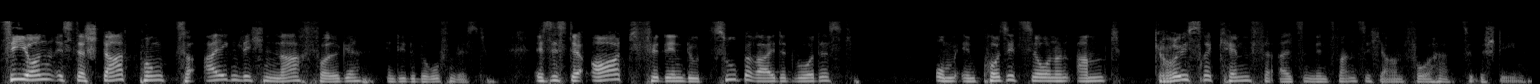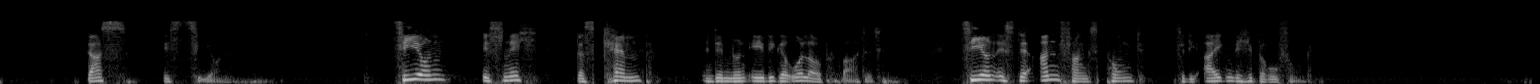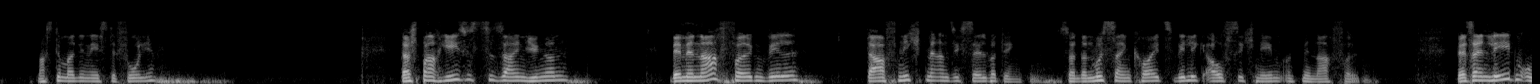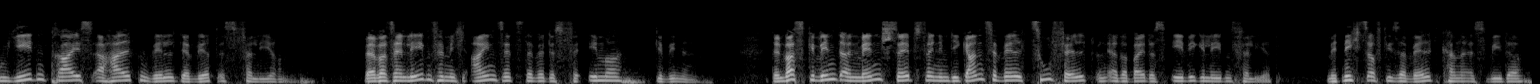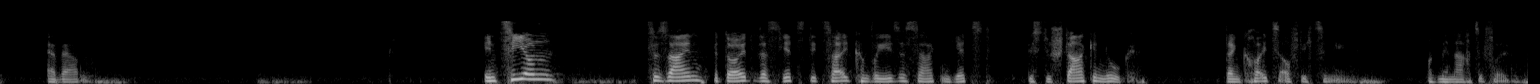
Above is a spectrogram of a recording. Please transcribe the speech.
Zion ist der Startpunkt zur eigentlichen Nachfolge, in die du berufen bist. Es ist der Ort, für den du zubereitet wurdest, um in Position und Amt größere Kämpfe als in den 20 Jahren vorher zu bestehen. Das ist Zion. Zion ist nicht das Camp, in dem nun ewiger Urlaub wartet. Zion ist der Anfangspunkt für die eigentliche Berufung. Machst du mal die nächste Folie? Da sprach Jesus zu seinen Jüngern, wer mir nachfolgen will, darf nicht mehr an sich selber denken, sondern muss sein Kreuz willig auf sich nehmen und mir nachfolgen. Wer sein Leben um jeden Preis erhalten will, der wird es verlieren. Wer aber sein Leben für mich einsetzt, der wird es für immer gewinnen. Denn was gewinnt ein Mensch, selbst wenn ihm die ganze Welt zufällt und er dabei das ewige Leben verliert? Mit nichts auf dieser Welt kann er es wieder erwerben. In Zion zu sein bedeutet, dass jetzt die Zeit kommt, wo Jesus sagt, und jetzt bist du stark genug, dein Kreuz auf dich zu nehmen und mir nachzufolgen.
